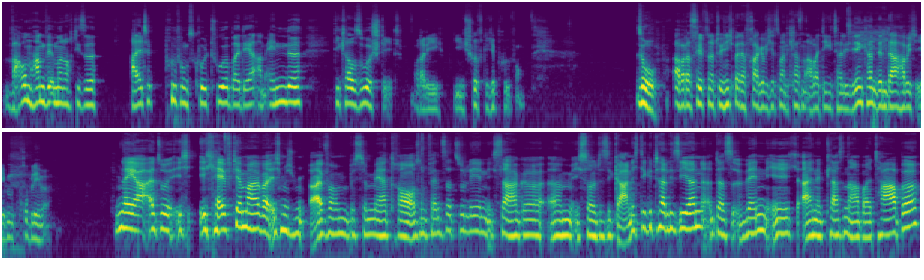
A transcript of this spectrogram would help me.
Warum haben wir immer noch diese alte Prüfungskultur, bei der am Ende die Klausur steht oder die, die schriftliche Prüfung? So, aber das hilft natürlich nicht bei der Frage, wie ich jetzt meine Klassenarbeit digitalisieren kann, denn da habe ich eben Probleme. Naja, also ich, ich helfe dir mal, weil ich mich einfach ein bisschen mehr traue, aus dem Fenster zu lehnen. Ich sage, ähm, ich sollte sie gar nicht digitalisieren, dass wenn ich eine Klassenarbeit habe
